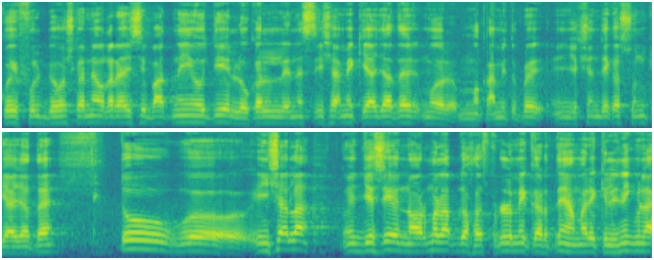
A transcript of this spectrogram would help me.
कोई फुल बेहोश करने वगैरह ऐसी बात नहीं होती है। लोकल एनेस्थीसिया में किया जाता है। मकामी तौर पर इंजेक्शन देकर सुन किया जाता है। तो इंशाल्लाह, जैसे नॉर्मल आप हॉस्पिटल में करते हैं, हमारे क्लिनिक में ला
